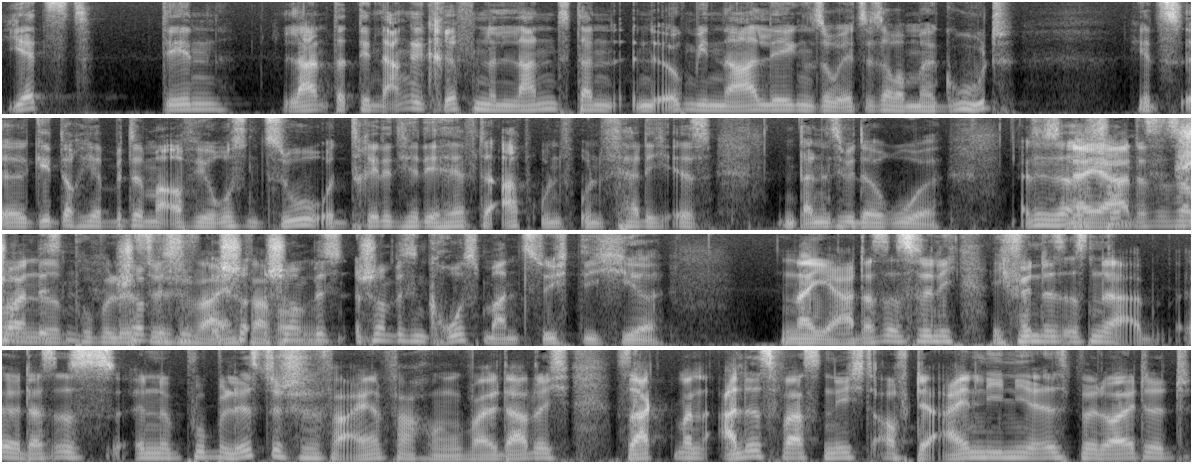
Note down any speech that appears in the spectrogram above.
jetzt den Land, den angegriffenen Land dann irgendwie nahelegen, so jetzt ist aber mal gut. Jetzt äh, geht doch hier bitte mal auf die Russen zu und tretet hier die Hälfte ab und, und fertig ist. Und dann ist wieder Ruhe. Das ist naja, schon, das ist aber eine bisschen, populistische schon bisschen, Schon, schon, ein bisschen, schon ein bisschen großmannsüchtig hier. Naja, das ist, finde ich, ich finde, das ist eine, äh, das ist eine populistische Vereinfachung, weil dadurch sagt man, alles, was nicht auf der einen Linie ist, bedeutet,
